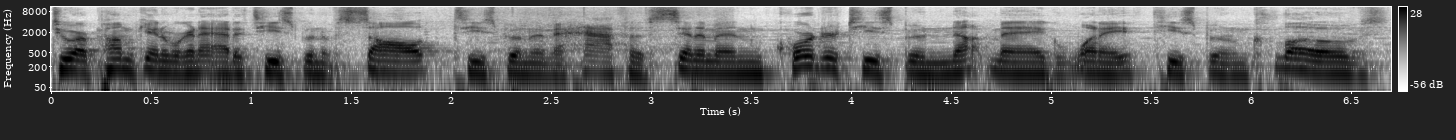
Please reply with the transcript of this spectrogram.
To our pumpkin, we're going to add a teaspoon of salt, teaspoon and a half of cinnamon, quarter teaspoon nutmeg, one eighth teaspoon cloves,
